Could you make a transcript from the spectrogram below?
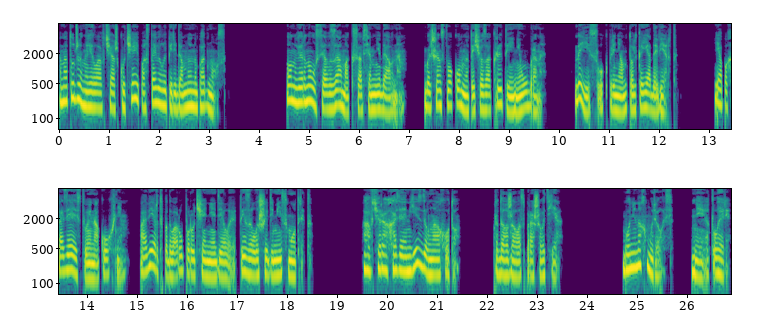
Она тут же налила в чашку чай и поставила передо мной на поднос. Он вернулся в замок совсем недавно. Большинство комнат еще закрыты и не убраны. Да и слуг при нем только я да Верт. Я по хозяйству и на кухне, а Верт по двору поручения делает и за лошадьми смотрит. «А вчера хозяин ездил на охоту?» — продолжала спрашивать я. Бонни нахмурилась. «Нет, Лэри.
